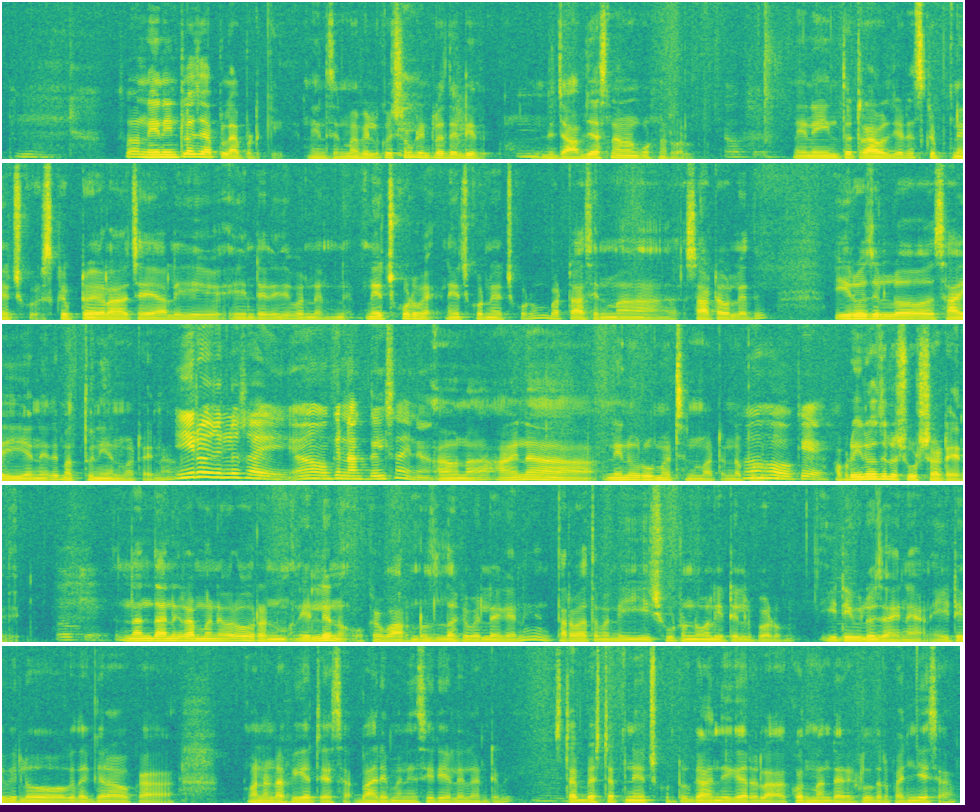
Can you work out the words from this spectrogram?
సో నేను ఇంట్లో చెప్పలే అప్పటికి. నేను సినిమా ఫీల్డ్కి వచ్చినప్పుడు ఇంట్లో తెలియదు నేను జాబ్ చేస్తున్నాను అనుకుంటున్నారు వాళ్ళు. నేను ఇంత ట్రావెల్ చేయడం స్క్రిప్ట్ నేర్చుకో స్క్రిప్ట్ ఎలా చేయాలి ఏంటిది ఇవన్నీ నే- నేర్చుకోవడమే నేర్చుకోవడం నేర్చుకోవడం. బట్ ఆ సినిమా స్టార్ట్ అవ్వలేదు. ఈ రోజుల్లో సాయి అనేది మత్తుని అనమాట ఆయన. ఈ రోజుల్లో సాయి? ఓకే నాకు తెలుసు ఆయన. అవునా? ఆయన నేను రూమ్మేట్స్ అనమాట ఓకే. అప్పుడు ఈ రోజుల్లో షూట్ స్టార్ట్ అయింది. నన్ను దానికి రమ్మని ఎవరో రెండు వెళ్ళాను. ఒక వారం రోజుల దాకా వెళ్ళే కానీ తర్వాత మళ్ళీ ఈ షూట్ ఉన్న వాళ్ళు ఇటు వెళ్ళిపోవడం. ఈటీవీలో జాయిన్ అయ్యాను. ఈటీవీలో ఒక దగ్గర ఒక వన్ అండ్ హాఫ్ ఇయర్ చేశా. భార్యమని సీరియల్ ఇలాంటివి. స్టెప్ బై స్టెప్ నేర్చుకుంటూ గాంధీ గారు ఇలా కొంతమంది డైరెక్టర్ల దగ్గర పనిచేసా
